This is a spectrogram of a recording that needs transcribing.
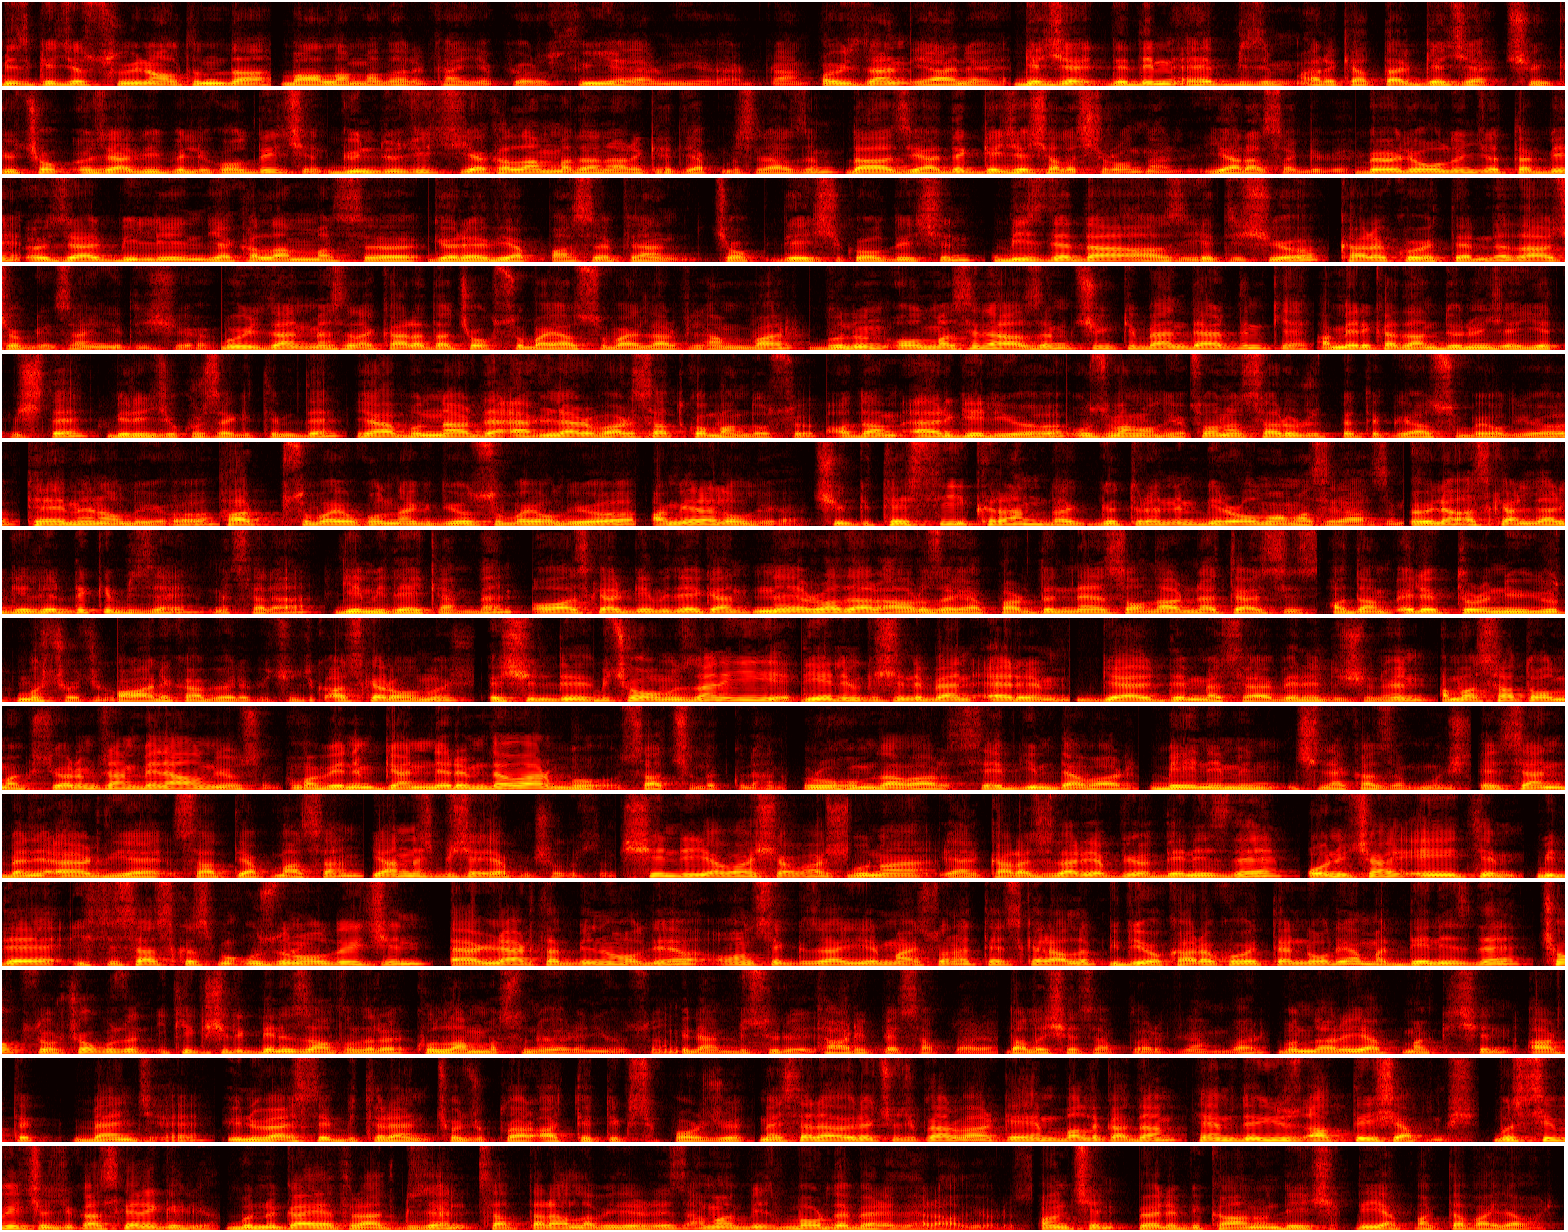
Biz gece suyun altında bağlanmaları falan yapıyoruz. Fünyeler münyeler falan. O yüzden yani gece dedim ya hep bizim harekatlar gece. Çünkü çok özel bir birlik olduğu için gündüz hiç yakalanmadan hareket yapması lazım. Daha ziyade gece çalışır onlar. Yarasa gibi. Böyle olunca tabii özel birliğin yakalanması, görev yapması falan çok değişik olduğu için bizde daha az yetişiyor. Kara kuvvetlerinde daha çok insan yetişiyor. Bu yüzden mesela karada çok subaya subaylar falan var. Bunun olması lazım. Çünkü ben derdim ki Amerika'dan dönünce 70'te birinci kursa gittiğimde ya bunlarda erler var sat komandosu. Adam er geliyor uzman oluyor. Sonra sarı rütbe takıyor subay oluyor. Teğmen oluyor. Harp subay okuluna gidiyor subay oluyor. Amiral oluyor. Çünkü testiyi kıran da götürenin biri olmaması lazım. Öyle askerler gelirdi ki bize mesela gemideyken ben. O asker gemideyken ne radar arıza yapardı ne sonar ne telsiz. Adam elektroniği yutmuş çocuk. Harika böyle bir çocuk. Asker olmuş. E şimdi birçoğumuzdan iyi. Diyelim ki şimdi ben erim. Geldim mesela beni düşünün. Ama sat olmak istiyorum. Sen beni almıyorsun. Ama benim genlerimde var bu satçılık falan. Ruhumda var. Sevgimde var. Beynimin içine kazınmış. E sen beni er diye sat yapmazsan yanlış bir şey yapmış olursun. Şimdi yavaş yavaş buna yani karacılar yapıyor. Denizde 13 ay eğitim. Bir de ihtisas kısmı uzun olduğu için erler tabii ne oluyor? 18 ay 20 ay sonra tezkere alıp gidiyor. Kara kuvvetlerinde oluyor ama denizde çok zor, çok uzun. İki kişilik denizaltıları kullanmasını öğreniyorsun. Filan bir sürü tarih hesapları, dalış hesapları falan var. Bunları yapmak için artık bence üniversite bitiren çocuklar, atletik sporcu. Mesela öyle çocuklar var ki hem balık adam hem de yüz atlı iş yapmış. Bu sivil çocuk askere geliyor. Bunu gayet rahat güzel satlara alabiliriz ama biz bordo bereleri alıyoruz. Onun için böyle bir kanun değişikliği yapmakta fayda var.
